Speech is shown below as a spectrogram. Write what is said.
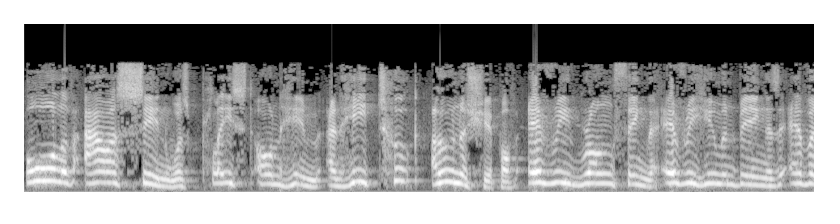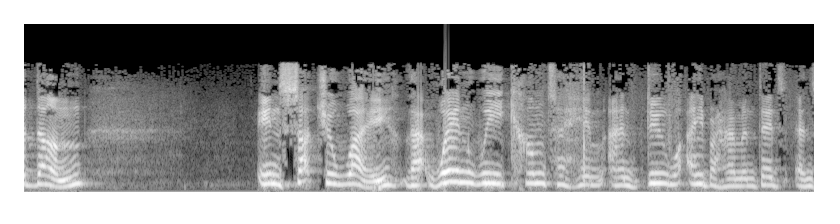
all of our sin was placed on him, and he took ownership of every wrong thing that every human being has ever done in such a way that when we come to him and do what Abraham and did, and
